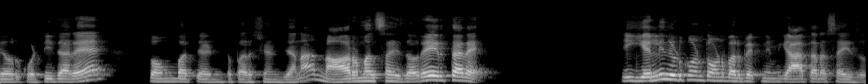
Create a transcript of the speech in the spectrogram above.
ದೇವರು ಕೊಟ್ಟಿದ್ದಾರೆ. ತೊಂಬತ್ತೆಂಟು ಪರ್ಸೆಂಟ್ ಜನ ನಾರ್ಮಲ್ ಸೈಜ್ ಅವರೇ ಇರ್ತಾರೆ. ಈಗ ಎಲ್ಲಿ ಹಿಡ್ಕೊಂಡು ತೊಗೊಂಡು ಬರ್ಬೇಕು ನಿಮಗೆ ಆ ಥರ ಸೈಜು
